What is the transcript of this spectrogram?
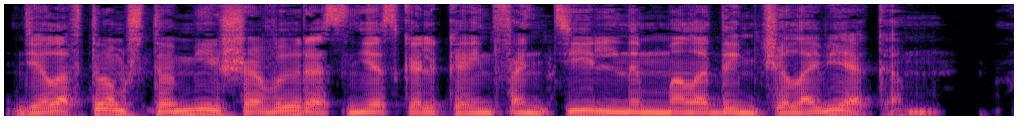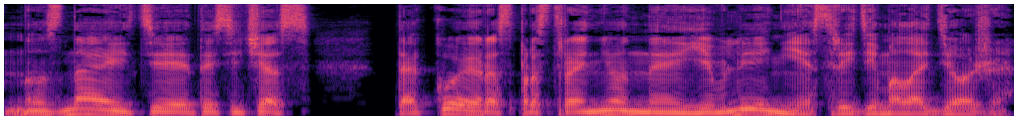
Дело в том, что Миша вырос несколько инфантильным молодым человеком. Но знаете, это сейчас такое распространенное явление среди молодежи.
